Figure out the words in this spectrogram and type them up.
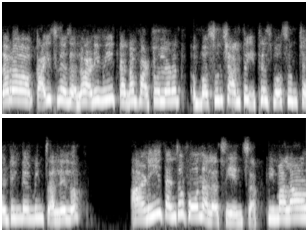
तर काहीच नाही झालं आणि मी त्यांना पाठवल्यावर बसून शांत इथेच बसून चॅटिंग, टायपिंग चाललेलं आणि त्यांचा फोन आला सीएचा, की मला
